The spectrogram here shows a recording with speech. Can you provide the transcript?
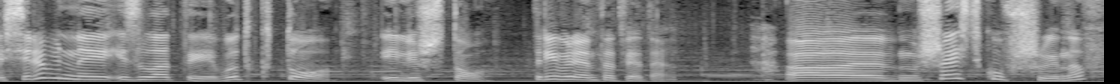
Серебряные и золотые. Вот кто или что? Три варианта ответа. Э, Шесть кувшинов,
